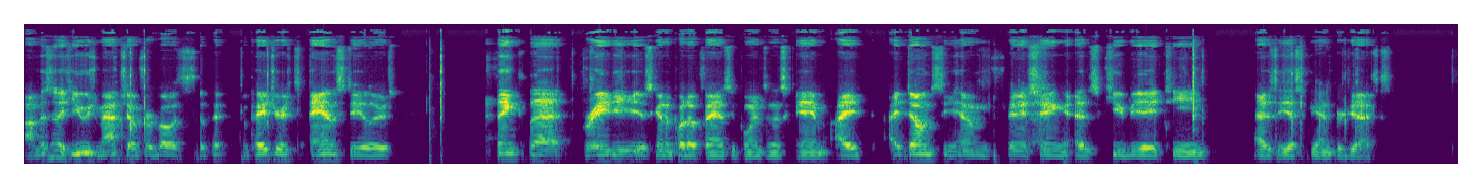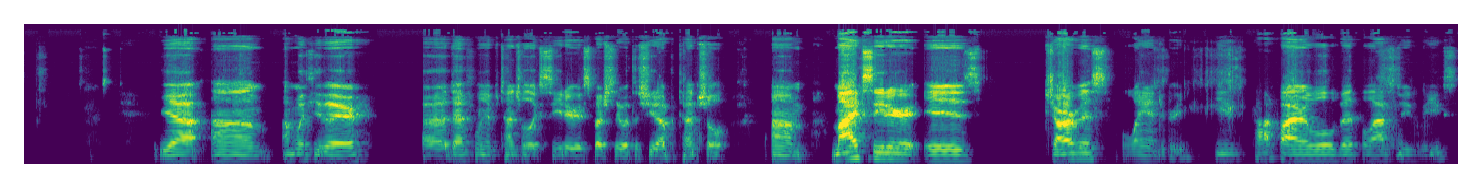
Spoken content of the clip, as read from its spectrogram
Um, this is a huge matchup for both the, the Patriots and the Steelers. I think that Brady is going to put up fantasy points in this game. I I don't see him finishing as QB 18 as ESPN projects. Yeah, um, I'm with you there. Uh, definitely a potential exceeder, especially with the shootout potential. Um, my exceeder is Jarvis Landry. He's caught fire a little bit the last few weeks.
